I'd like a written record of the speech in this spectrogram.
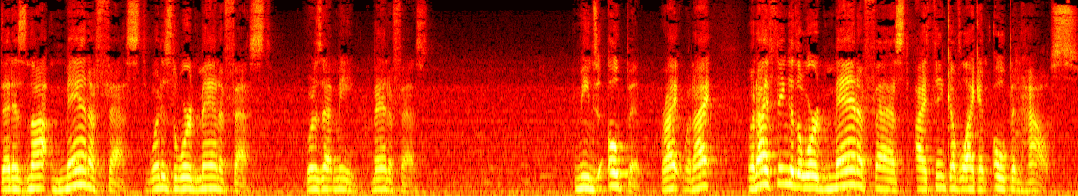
that is not manifest. What is the word manifest? What does that mean? Manifest. It means open, right? When I when I think of the word manifest, I think of like an open house.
